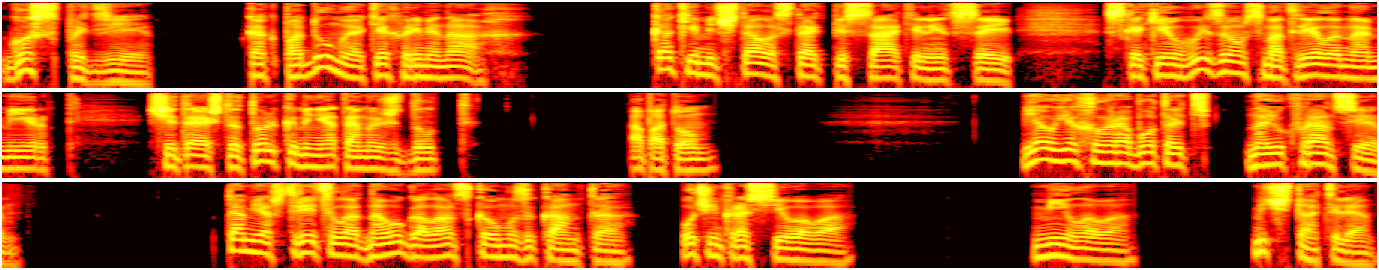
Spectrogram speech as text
Господи, как подумай о тех временах! Как я мечтала стать писательницей, с каким вызовом смотрела на мир, считая, что только меня там и ждут. А потом... Я уехала работать на юг Франции, там я встретила одного голландского музыканта, очень красивого, милого, мечтателя.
